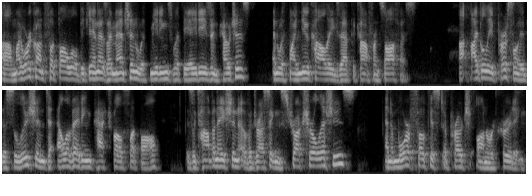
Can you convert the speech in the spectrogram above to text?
Uh, my work on football will begin, as I mentioned, with meetings with the ADs and coaches and with my new colleagues at the conference office. I believe personally the solution to elevating Pac 12 football is a combination of addressing structural issues and a more focused approach on recruiting.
